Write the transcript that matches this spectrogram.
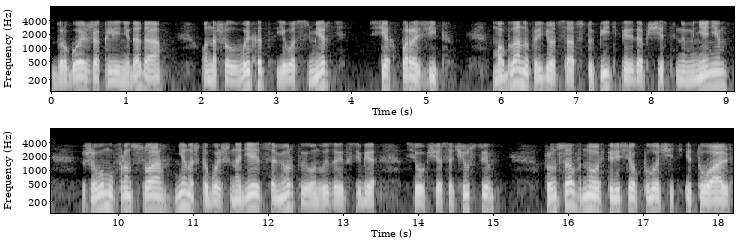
другое Жаклине. Да-да». Он нашел выход, его смерть всех поразит. Маблану придется отступить перед общественным мнением. Живому Франсуа не на что больше надеяться. Мертвый он вызовет к себе всеобщее сочувствие. Франсуа вновь пересек площадь Этуаль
